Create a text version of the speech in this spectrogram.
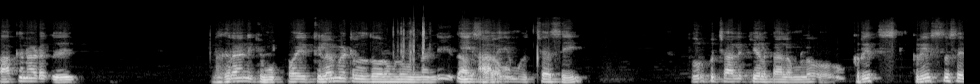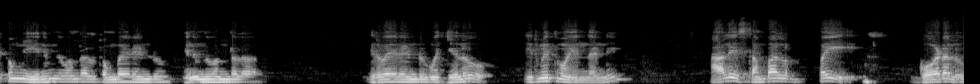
కాకినాడకి నగరానికి ముప్పై కిలోమీటర్ల దూరంలో ఉందండి. ఈ ఆలయం వచ్చేసి తూర్పు చాళుక్యుల కాలంలో క్రీస్ క్రీస్తు శకం ఎనిమిది వందల తొంభై రెండు ఎనిమిది వందల ఇరవై రెండు మధ్యలో నిర్మితమైందండి. ఆలయ స్తంభాలపై గోడలు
